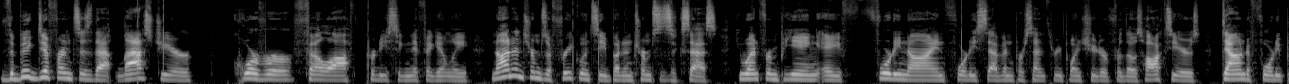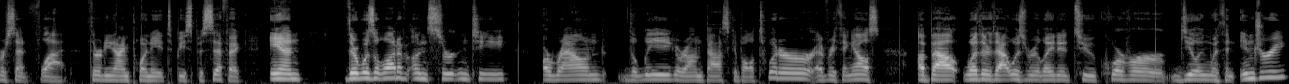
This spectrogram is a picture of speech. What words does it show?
The big difference is that last year Korver fell off pretty significantly, not in terms of frequency, but in terms of success. He went from being a 49, 47% three point shooter for those Hawks years down to 40% flat, 39.8 to be specific. And there was a lot of uncertainty around the league, around basketball Twitter, or everything else about whether that was related to Korver dealing with an injury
